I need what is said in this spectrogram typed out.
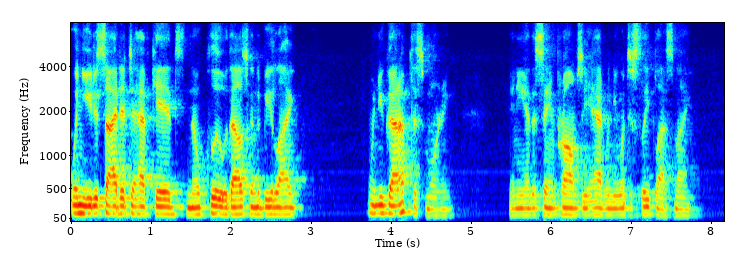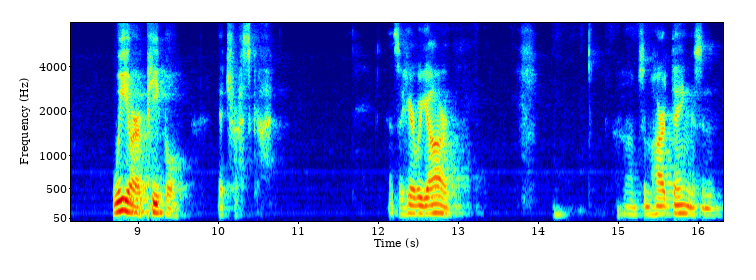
when you decided to have kids, no clue what that was going to be like, when you got up this morning and you had the same problems you had when you went to sleep last night. We are a people that trust God. And so here we are um, some hard things and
